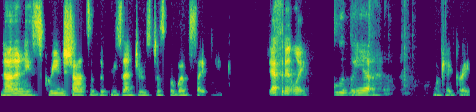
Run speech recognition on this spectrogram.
Not any screenshots of the presenters, just the website link. Definitely. Absolutely, yeah. Okay, great.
